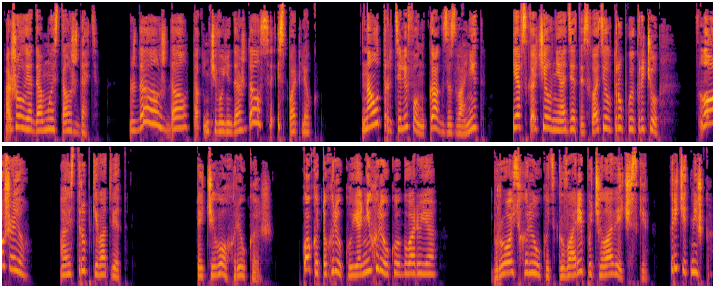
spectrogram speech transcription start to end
Пошел я домой и стал ждать. Ждал, ждал, так ничего не дождался и спать лег. На утро телефон как зазвонит. Я вскочил неодетый, схватил трубку и кричу «Слушаю!» А из трубки в ответ «Ты чего хрюкаешь?» «Как это хрюкаю? Я не хрюкаю», — говорю я. «Брось хрюкать, говори по-человечески», — кричит Мишка.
